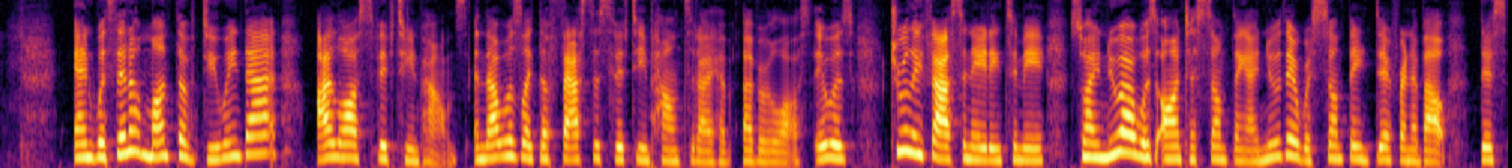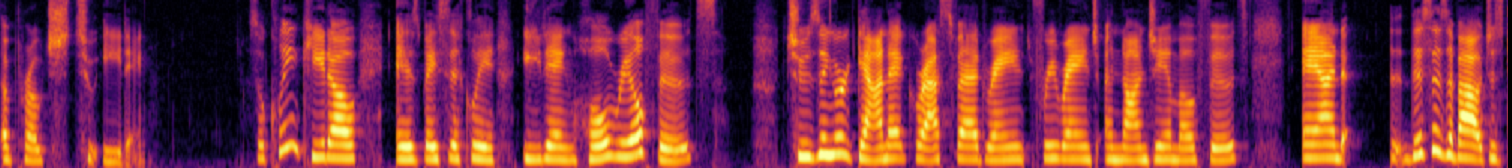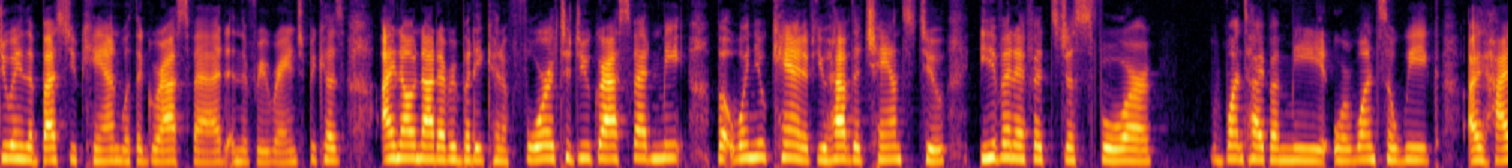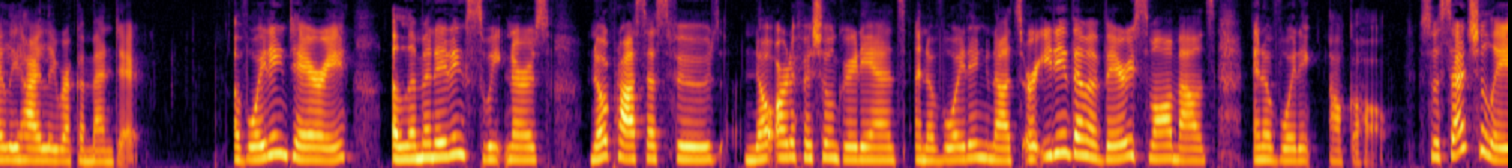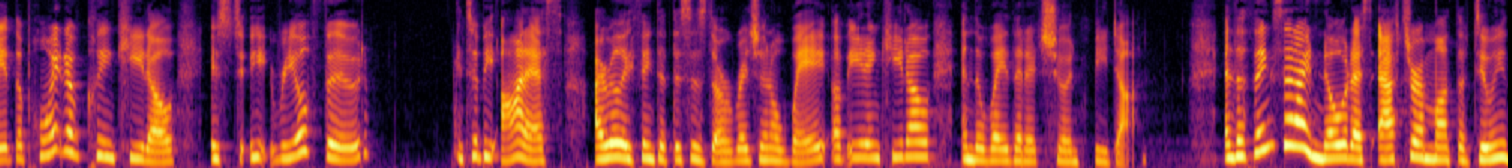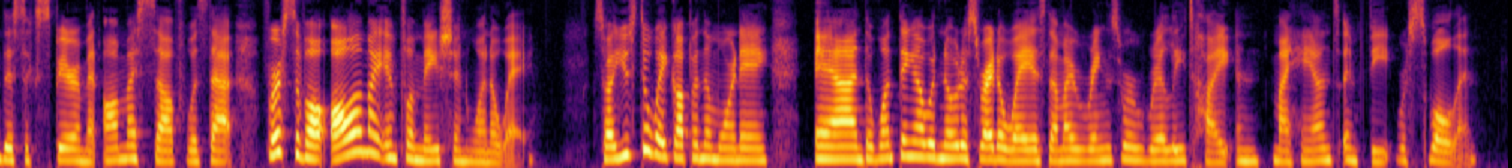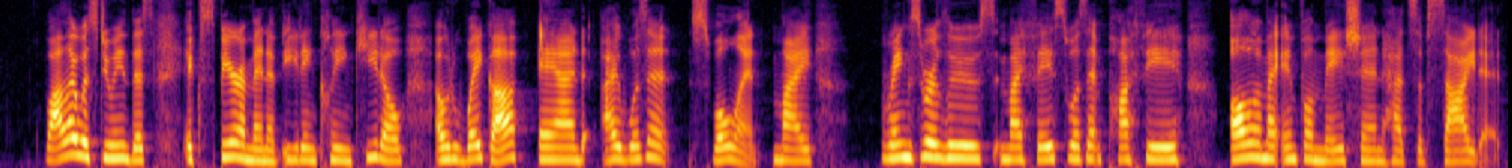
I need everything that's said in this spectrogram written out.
And within a month of doing that, I lost 15 pounds. And that was like the fastest 15 pounds that I have ever lost. It was truly fascinating to me. So I knew I was onto something. I knew there was something different about this approach to eating. So, clean keto is basically eating whole real foods, choosing organic, grass fed, range, free range, and non GMO foods, and this is about just doing the best you can with the grass fed and the free range because I know not everybody can afford to do grass fed meat, but when you can, if you have the chance to, even if it's just for one type of meat or once a week, I highly, highly recommend it. Avoiding dairy, eliminating sweeteners, no processed foods, no artificial ingredients, and avoiding nuts or eating them in very small amounts and avoiding alcohol. So essentially, the point of clean keto is to eat real food. And to be honest, I really think that this is the original way of eating keto and the way that it should be done. And the things that I noticed after a month of doing this experiment on myself was that, first of all, all of my inflammation went away. So I used to wake up in the morning and the one thing I would notice right away is that my rings were really tight and my hands and feet were swollen. While I was doing this experiment of eating clean keto, I would wake up and I wasn't swollen. My rings were loose, my face wasn't puffy, all of my inflammation had subsided.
